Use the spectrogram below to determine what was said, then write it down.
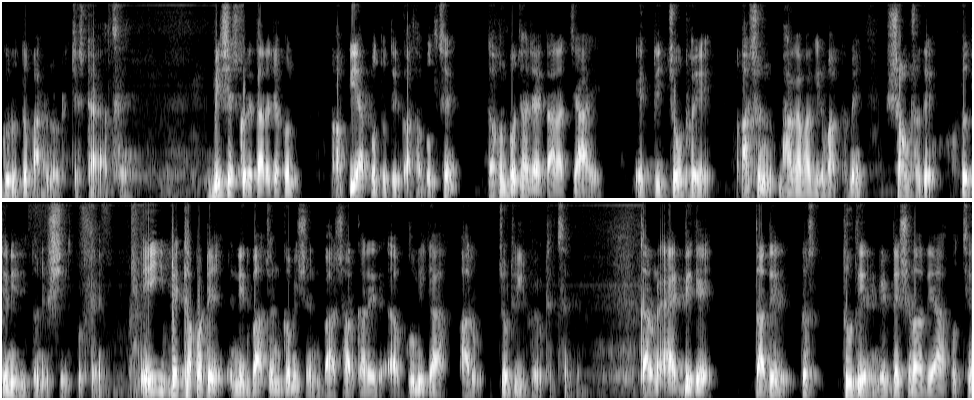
গুরুত্ব বাড়ানোর চেষ্টায় আছে। বিশেষ করে তারা যখন পিয়ার পদ্ধতির কথা বলছে, তখন বোঝা যায় তারা চায় একটি জোট হয়ে আসন ভাগাভাগির মাধ্যমে সংসদে প্রতিনিধিত্ব নিশ্চিত করতে। এই প্রেক্ষাপটে নির্বাচন কমিশন বা সরকারের ভূমিকা আরও জটিল হয়ে উঠেছে। কারণ একদিকে তাদের প্রস্তুতির নির্দেশনা দেয়া হচ্ছে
